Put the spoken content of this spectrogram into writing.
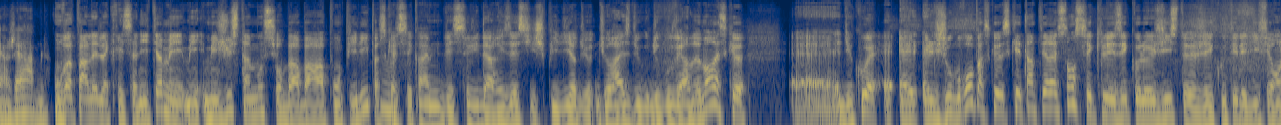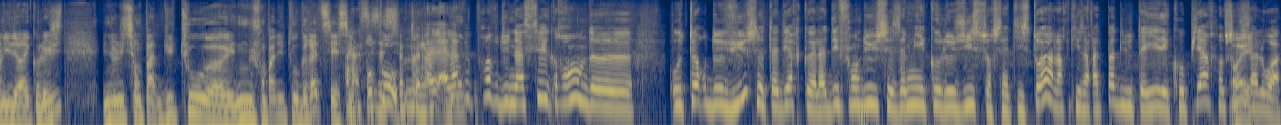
ingérable. On va parler de la crise sanitaire, mais, mais, mais juste un mot sur Barbara Pompili, parce qu'elle s'est quand même désolidarisée, si je puis dire, du, du reste du, du gouvernement. Est-ce que euh, du coup, elle, elle, joue gros? Parce que ce qui est intéressant, c'est que les écologistes, j'ai écouté les différents leaders écologistes, ils ne lui sont pas du tout, euh, ils ne lui font pas du tout gré de ses, ses ah, propos. Elle, elle, a fait preuve d'une assez grande euh, hauteur de vue, c'est-à-dire qu'elle a défendu ses amis écologistes sur cette histoire, alors qu'ils n'arrêtent pas de lui tailler les copières sur sa loi.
